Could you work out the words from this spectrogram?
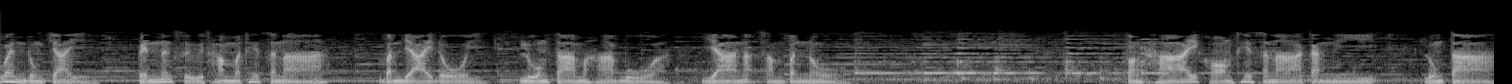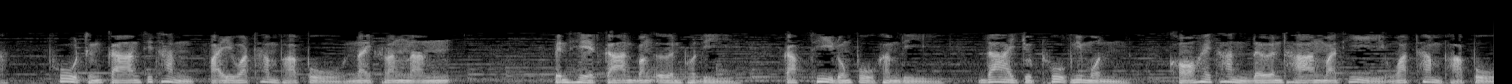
แว่นดวงใจเป็นหนังสือธรรมเทศนา บรรยายโดย หลวงตามหาบัวยาณสัมปันโน ตอนท้ายของเทศนากันนี้ หลวงตาพูดถึงการที่ท่านไปวัดถ้ำผาปู่ในครั้งนั้น เป็นเหตุการณ์บังเอิญพอดี กับที่หลวงปู่คำดี ได้จุดธูปนิมนต์ขอให้ท่านเดินทางมาที่วัดถ้ำผาปู่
